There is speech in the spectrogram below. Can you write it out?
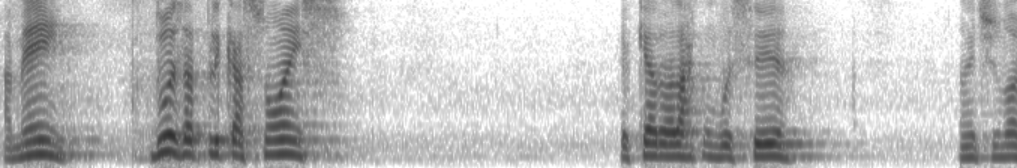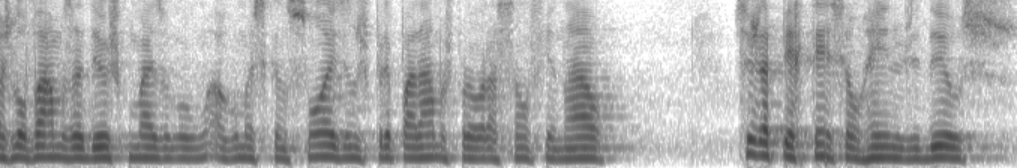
Amém? Duas aplicações. Eu quero orar com você antes de nós louvarmos a Deus com mais algumas canções e nos prepararmos para a oração final. Você já pertence ao reino de Deus?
